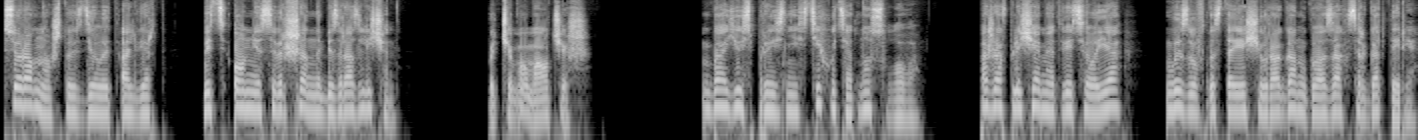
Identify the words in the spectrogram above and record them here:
Все равно, что сделает Альверт, ведь он мне совершенно безразличен. Почему молчишь? Боюсь произнести хоть одно слово. Пожав плечами, ответила я, вызвав настоящий ураган в глазах Саргатери.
